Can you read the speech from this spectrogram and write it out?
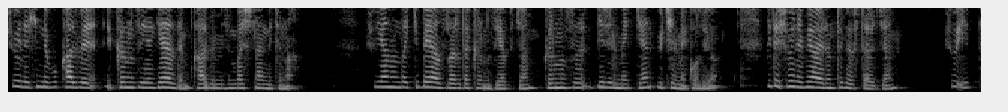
Şöyle şimdi bu kalbe kırmızıya geldim kalbimizin başlangıcına. Şu yanındaki beyazları da kırmızı yapacağım. Kırmızı bir ilmekken 3 ilmek oluyor. Bir de şöyle bir ayrıntı göstereceğim. Şu ip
